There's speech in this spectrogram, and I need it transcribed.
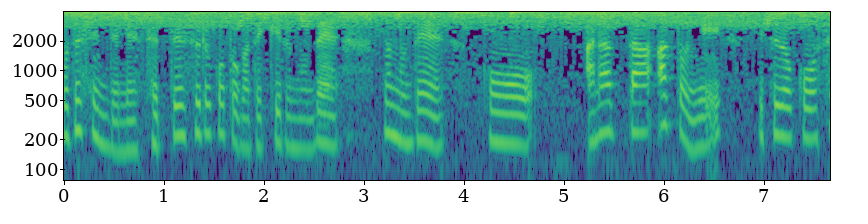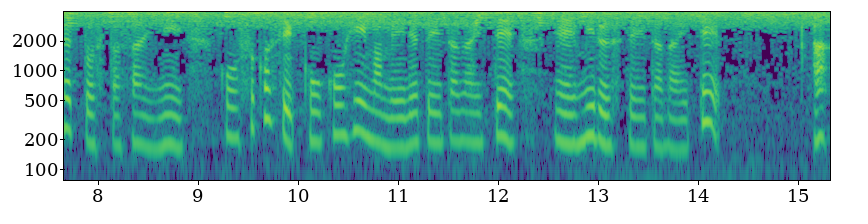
ご自身でね設定することができるのでなのでこう洗った後に一度こうセットした際にこう少しこうコーヒー豆入れていただいて、えー、ミルしていただいてあ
